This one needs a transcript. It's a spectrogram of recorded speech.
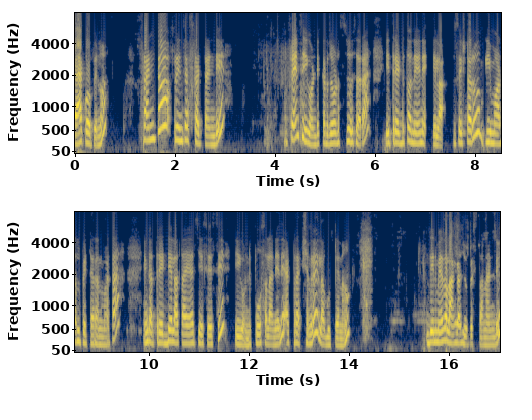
Back open. Front princess cut అండి. ఫ్రెండ్స్ ఇగోండి ఇక్కడ చూడ చూసారా? ఈ థ్రెడ్తో నేనే ఇలా సిస్టరు ఈ మోడల్ పెట్టారనమాట ఇంకా థ్రెడ్ ఇలా తయారు చేసేసి ఇగోండి పూసలు అనేది అట్రాక్షన్గా ఇలా కుట్టాను దీని మీద లంగా చూపిస్తానండి.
